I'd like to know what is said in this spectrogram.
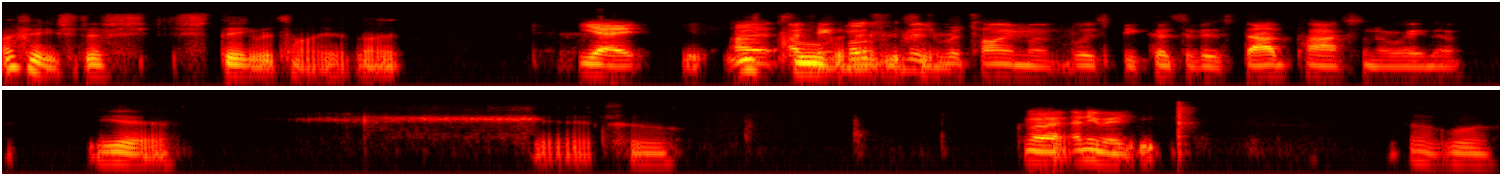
I think he should just stay retired. Like Yeah, I, I think most of his retirement was because of his dad passing away, though. Yeah. Yeah, true. Right, anyway, Oh well.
